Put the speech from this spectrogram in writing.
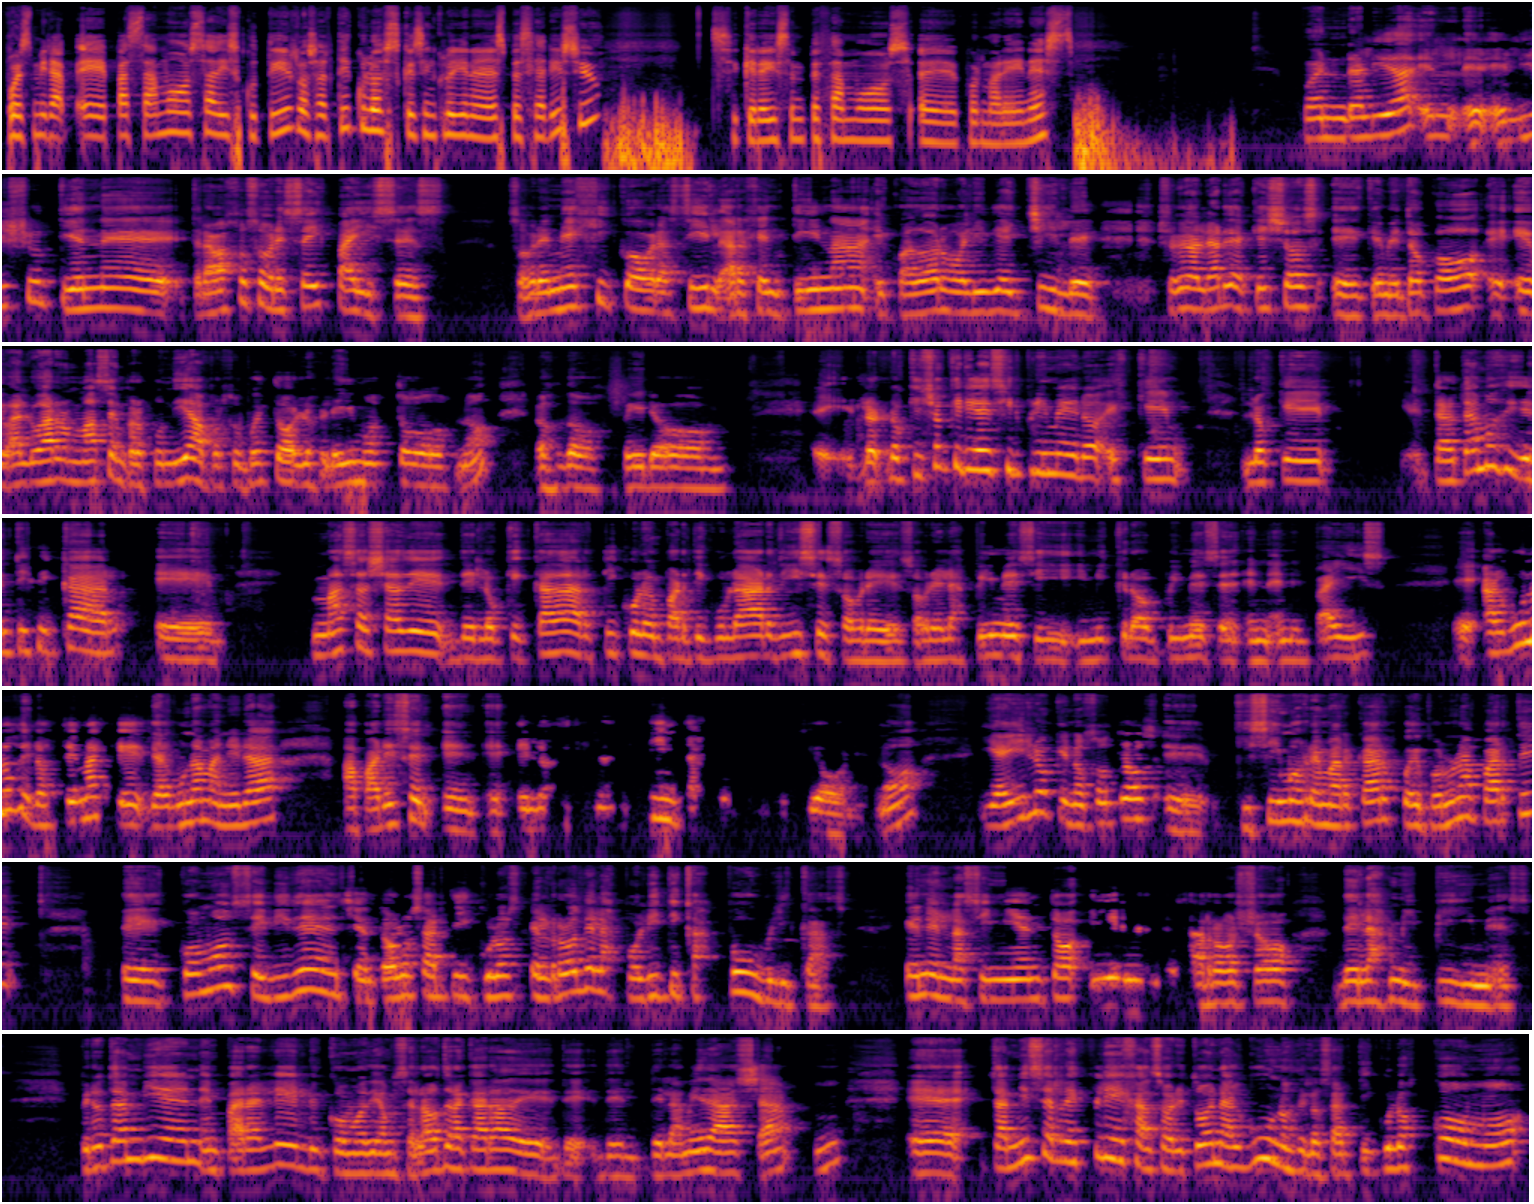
Pues mira, eh, pasamos a discutir los artículos que se incluyen en el Special Issue. Si queréis, empezamos por María Inés. Bueno, en realidad el, el issue tiene trabajo sobre seis países sobre México, Brasil, Argentina, Ecuador, Bolivia y Chile. Yo voy a hablar de aquellos eh, que me tocó eh, evaluar más en profundidad. Por supuesto, los leímos todos, ¿no? Los dos. Pero eh, lo, que yo quería decir primero es que lo que tratamos de identificar, más allá de, lo que cada artículo en particular dice sobre, sobre las pymes y, micropymes en, en, el país, algunos de los temas que de alguna manera aparecen en, las, distintas constituciones, ¿no? Y ahí lo que nosotros eh, quisimos remarcar fue, por una parte, eh, cómo se evidencia en todos los artículos el rol de las políticas públicas en el nacimiento y en el desarrollo de las MIPIMES. Pero también, en paralelo, y como digamos en la otra cara de, la medalla, eh, también se reflejan, sobre todo en algunos de los artículos, cómo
